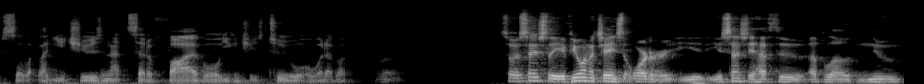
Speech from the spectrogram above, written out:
select, like you choose in that set of five, or you can choose two or whatever. Right. So essentially, if you want to change the order, you, you essentially have to upload new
